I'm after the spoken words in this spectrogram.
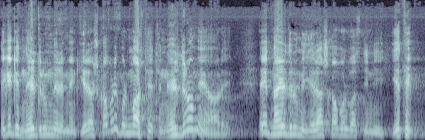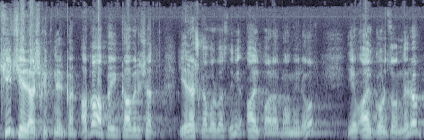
եկեք այդ ներդրումները մենք երաշխավորենք, որ մարդը եթե ներդրում է արել, այդ ներդրումը երաշխավորված լինի, եթե քիչ երաշխիքներ կան, ապա ինք ավելի շատ երաշխավորված լինի այլ պարագաներով եւ այլ գործոններով,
